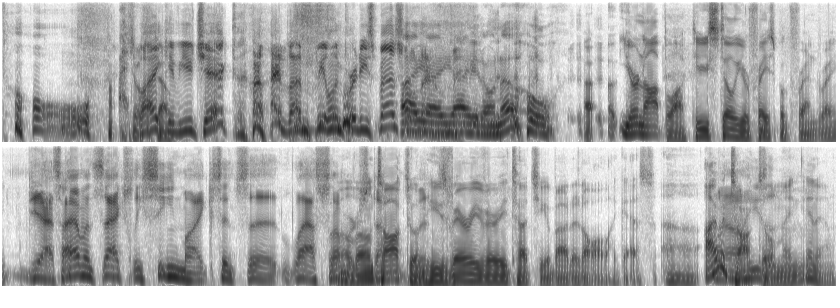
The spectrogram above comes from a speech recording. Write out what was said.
oh, I don't Mike, know. have you checked? I'm feeling pretty special. I, now. I, I don't know. Uh, you're not blocked. You're still your Facebook friend, right? Yes, I haven't actually seen Mike since uh, last summer. Well, don't talk to him. He's very, very touchy about it all. I guess uh, I would Well, talk he's to a- him, and you know,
